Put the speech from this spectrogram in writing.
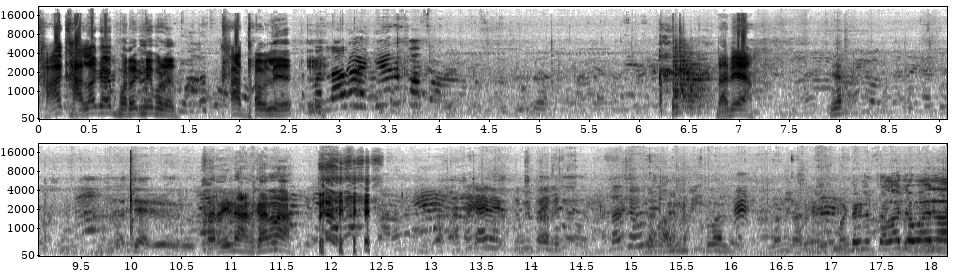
खा खाला काय फरक नाही पडत. खातावले दाद्या. करे नाटकाल. ना मंडळी चला जेवायला.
